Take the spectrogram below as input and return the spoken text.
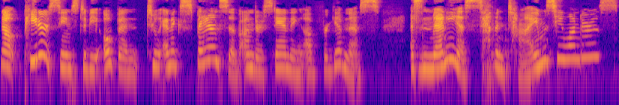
Now, Peter seems to be open to an expansive understanding of forgiveness. As many as seven times, he wonders?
